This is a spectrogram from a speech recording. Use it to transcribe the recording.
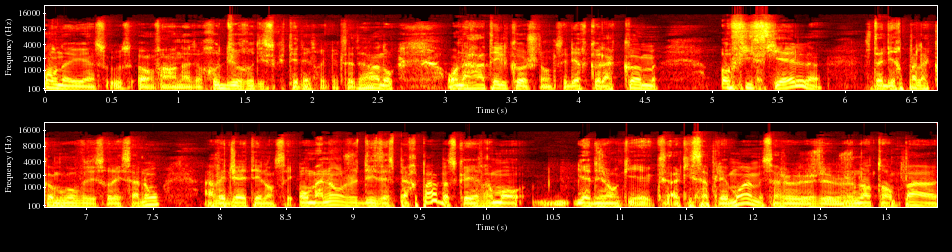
on a eu un sous, enfin, on a dû rediscuter des trucs, etc. Donc, on a raté le coche. Donc, c'est-à-dire que la com officielle, c'est-à-dire pas la com qu'on faisait sur les salons, avait déjà été lancée. Bon, maintenant, je désespère pas parce qu'il y a vraiment, il y a des gens qui, à qui s'appelaient moins, mais ça, je, je- je n'entends pas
